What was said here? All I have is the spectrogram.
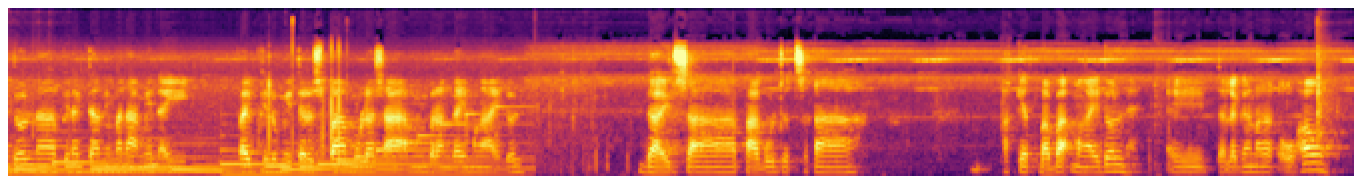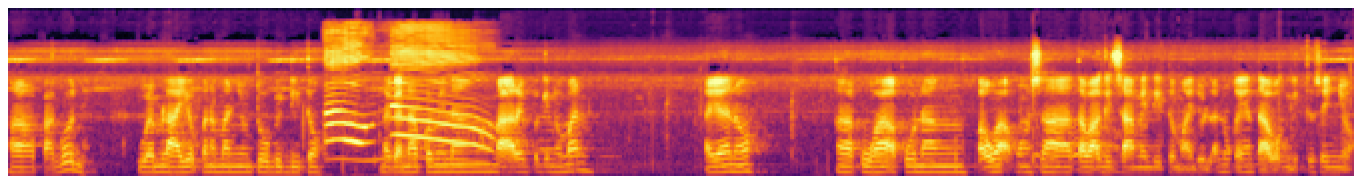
idol na pinagtaniman namin ay 5 kilometers pa mula sa aming barangay mga idol. Dahil sa pagod at saka akyat baba mga idol ay talagang nakakauhaw, nakakapagod. Well, malayo pa naman yung tubig dito. Naganap kami ng maaaring pag-inuman. Ayan o. Oh, nakakuha ako ng pawa kung sa tawagin sa amin dito mga idol. Ano kayang tawag nito sa inyo?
